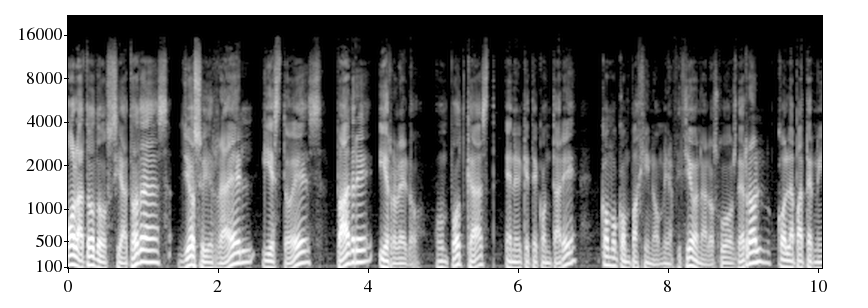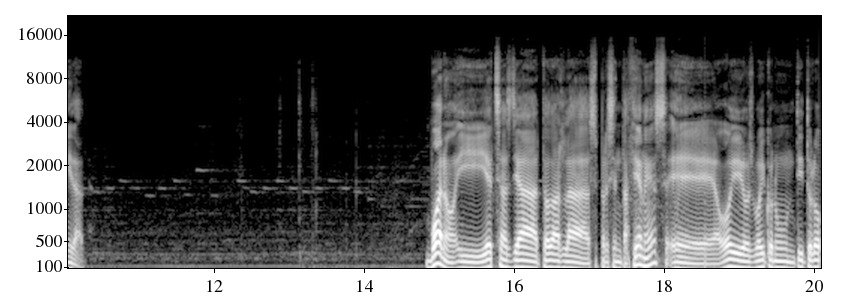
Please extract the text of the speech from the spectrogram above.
Hola a todos y a todas, yo soy Israel y esto es Padre y Rolero, un podcast en el que te contaré cómo compagino mi afición a los juegos de rol con la paternidad. Bueno, y hechas ya todas las presentaciones, eh, hoy os voy con un título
